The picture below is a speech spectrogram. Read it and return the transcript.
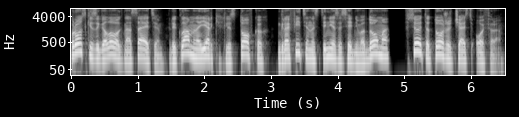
Броский заголовок на сайте, реклама на ярких листовках, граффити на стене соседнего дома – все это тоже часть оффера.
